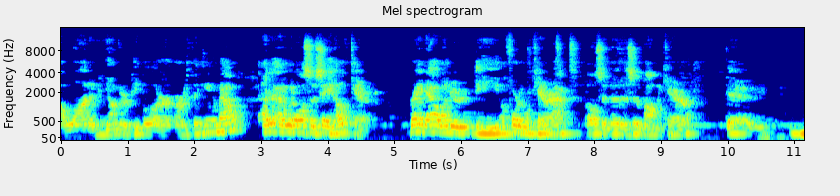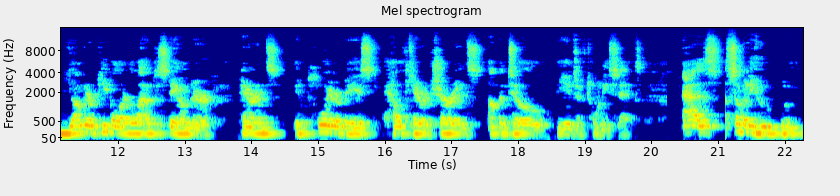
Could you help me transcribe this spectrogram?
a lot of younger people are, are thinking about. I, I would also say healthcare. Right now, under the Affordable Care Act, also known as Obamacare, the younger people are allowed to stay on their parents' employer based healthcare insurance up until the age of 26. As somebody who, who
